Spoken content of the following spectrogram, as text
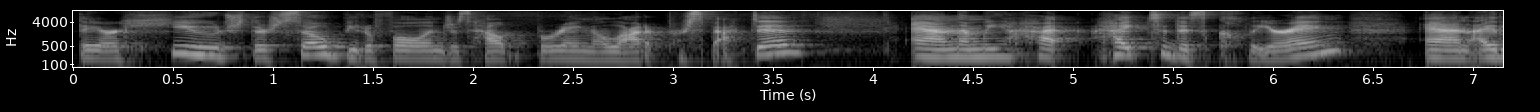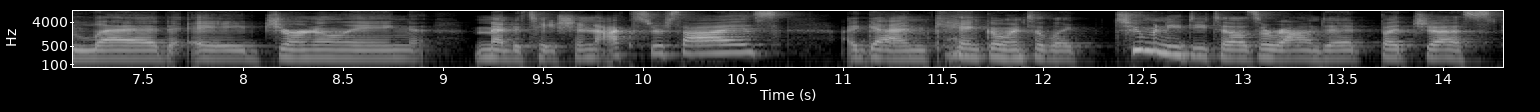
They are huge, they're so beautiful and just help bring a lot of perspective. And then we hiked to this clearing and I led a journaling meditation exercise. Again, can't go into like too many details around it, but just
